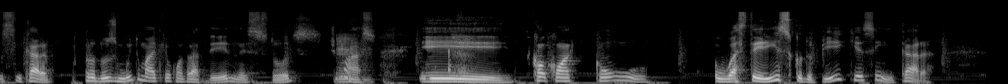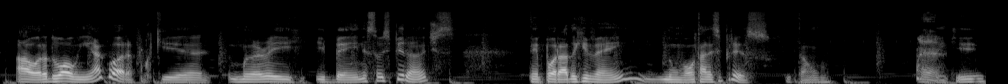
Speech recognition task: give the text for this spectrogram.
assim, cara, produz muito mais do que o contrato dele nesses todos, de Uhum. E com, com, a- com o, o asterisco do pique, assim, cara, a hora do all-in é agora, porque Murray e Bane são inspirantes. Temporada que vem não vão estar nesse preço. Então, É. tem que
